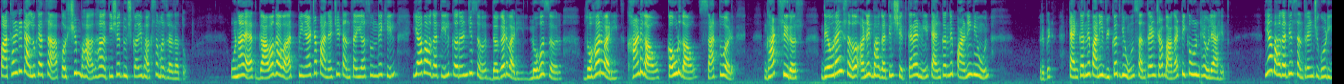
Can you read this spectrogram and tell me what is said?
पाथर्डी तालुक्याचा पश्चिम भाग हा अतिशय दुष्काळी भाग समजला जातो. उन्हाळ्यात गावागावात पिण्याच्या पाण्याची टंचाई असून देखील या भागातील करंजीसह दगडवाडी लोहसर जोहारवाडी खांडगाव कौडगाव सातवड घाटसिरस देवराईसह अनेक भागातील शेतकऱ्यांनी टँकरने पाणी घेऊन रिपीट टँकरने पाणी विकत घेऊन संत्र्यांच्या बागा टिकवून ठेवल्या आहेत. या भागातील संत्र्यांची गोडी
